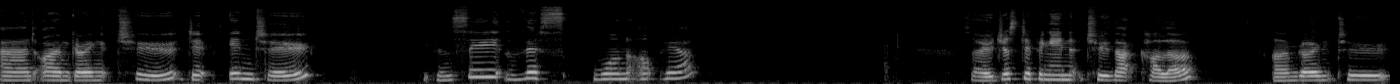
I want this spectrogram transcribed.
and I'm going to dip into, you can see this one up here. So just dipping into that colour, I'm going to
